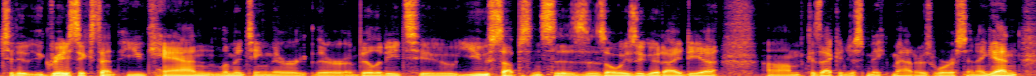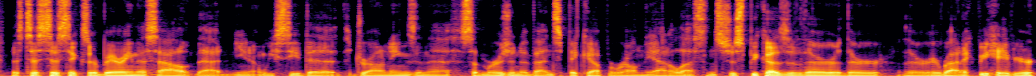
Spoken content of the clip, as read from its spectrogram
to the greatest extent that you can. Limiting their their ability to use substances is always a good idea because um, that can just make matters worse. And again, the statistics are bearing this out that you know we see the, the drownings and the submersion events pick up around the adolescents just because of their their their erratic behavior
